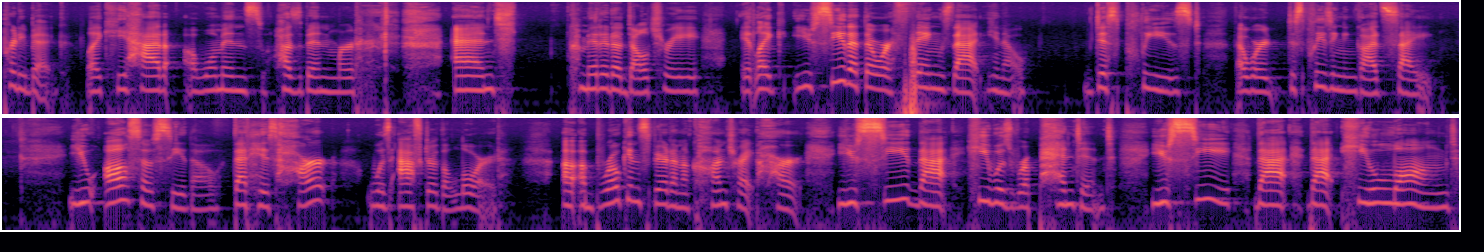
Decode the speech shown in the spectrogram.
pretty big, like he had a woman's husband murdered and committed adultery, it like you see that there were things that, you know, displeased that were displeasing in God's sight. You also see, though, that his heart was after the Lord. A, a, broken spirit and a contrite heart. You see that he was repentant. You see that that he longed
